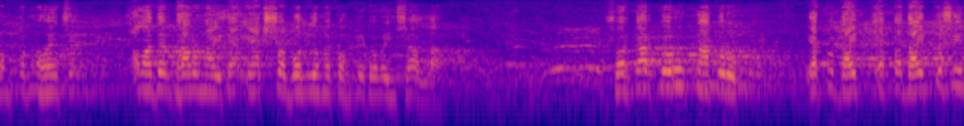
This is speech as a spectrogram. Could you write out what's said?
সম্পন্ন হয়েছে। আমাদের ধারণা এটা একশো ভলিউমে কমপ্লিট হবে ইনশাআল্লাহ। সরকার করুক না করুক, একটু দায়িত্ব, একটা দায়িত্বশীল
